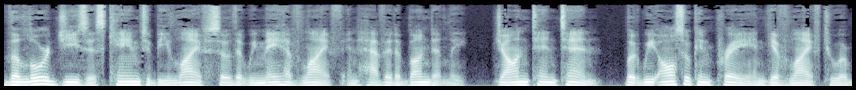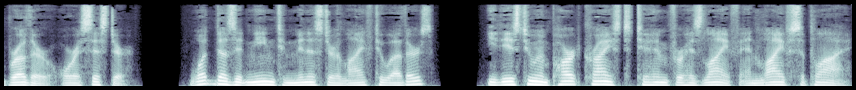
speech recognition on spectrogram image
the Lord Jesus came to be life so that we may have life and have it abundantly. John 10:10. 10, but we also can pray and give life to a brother or a sister. What does it mean to minister life to others? It is to impart Christ to him for his life and life supply.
